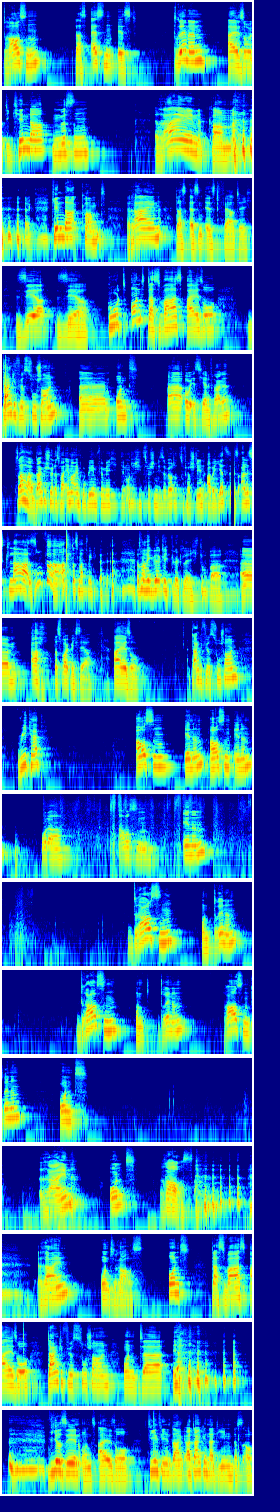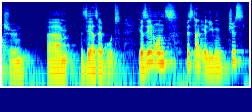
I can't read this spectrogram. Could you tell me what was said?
draußen, das Essen ist drinnen, also die Kinder müssen reinkommen. Kinder, kommt rein, das Essen ist fertig. sehr, sehr gut. Und das war's also. Danke fürs Zuschauen. Ähm, und, äh, oh, ist hier eine Frage? Saha, Dankeschön. Es war immer ein Problem für mich, den Unterschied zwischen diese Wörter zu verstehen. Aber jetzt ist alles klar. Super. Ach, das macht mich, das macht mich wirklich glücklich. Super. Ähm, ach, das freut mich sehr. Also, danke fürs Zuschauen. Recap. Außen, innen, außen, innen. Oder außen, innen. Draußen und drinnen draußen und drinnen, draußen, drinnen und rein und raus. rein und raus. Und das war's also. Danke fürs Zuschauen und äh, ja, wir sehen uns. Also, vielen, vielen Dank. Ah, danke Nadine, das ist auch schön. Ähm, sehr, sehr gut. Wir sehen uns. Bis dann, ihr Lieben. Tschüss.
